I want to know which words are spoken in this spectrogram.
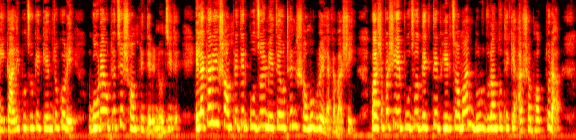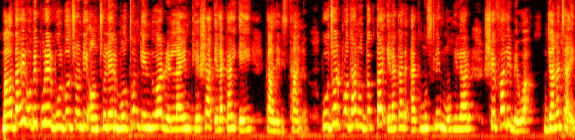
এই কালী পুজোকে কেন্দ্র করে গড়ে উঠেছে সম্প্রীতির নজির। এলাকার এই সম্প্রীতির পুজোয় মেতে ওঠেন সমগ্র এলাকাবাসী। পাশাপাশি এই পুজো দেখতে ভিড় জমান দূর দূরান্ত থেকে আসা ভক্তরা। মালদাহের হবিপুরের বুলবুলচন্ডী অঞ্চলের মধ্যম কেন্দুয়ার রেললাইন ঘেঁষা এলাকায় এই কালীর স্থান। পুজোর প্রধান উদ্যোক্তা এলাকার এক মুসলিম মহিলার শেফালি বেওয়া। জানা যায়,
